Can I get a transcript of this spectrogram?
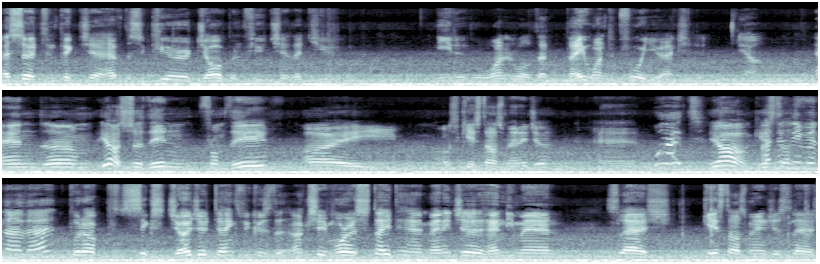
a certain picture, have the secure job and future that you needed or wanted, well, that they wanted for you actually. Yeah. And um, yeah, so then from there, I I was a guest house manager, and What? yeah, I didn't even know that. put up six JoJo tanks because the, actually more a state manager, handyman slash guest house manager slash.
